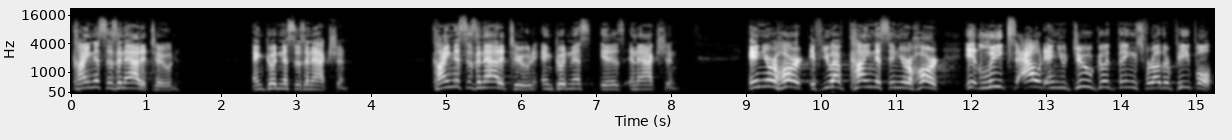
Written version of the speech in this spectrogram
kindness is an attitude, and goodness is an action. Kindness is an attitude, and goodness is an action. In your heart, if you have kindness in your heart, it leaks out and you do good things for other people.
